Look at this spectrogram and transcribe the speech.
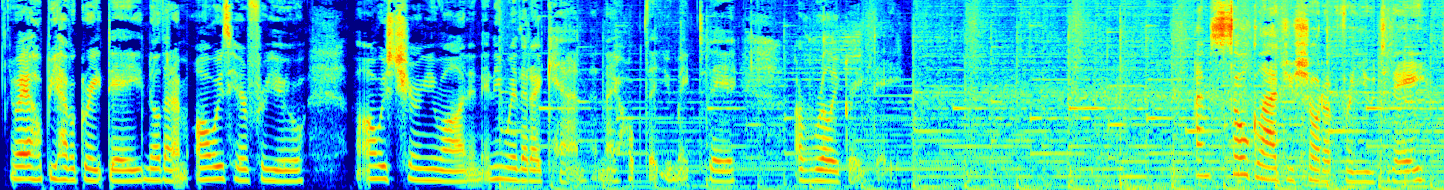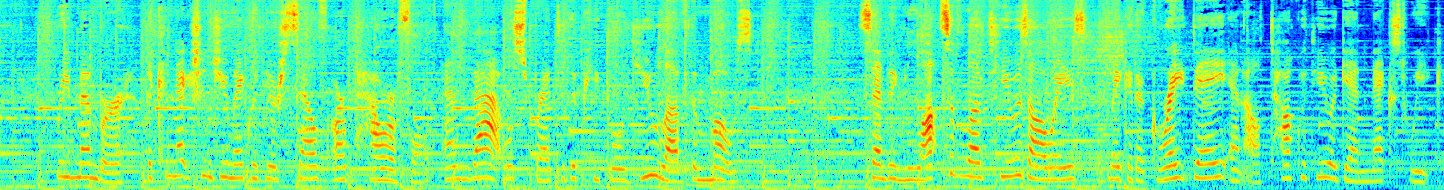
Anyway, I hope you have a great day. Know that I'm always here for you. I'm always cheering you on in any way that I can, and I hope that you make today a really great day. I'm so glad you showed up for you today. Remember, the connections you make with yourself are powerful, and that will spread to the people you love the most. Sending lots of love to you as always. Make it a great day, and I'll talk with you again next week.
